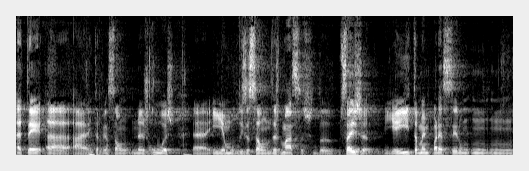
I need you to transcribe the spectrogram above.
até à, à intervenção nas ruas e a mobilização das massas de, seja, e aí também me parece ser um, um,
